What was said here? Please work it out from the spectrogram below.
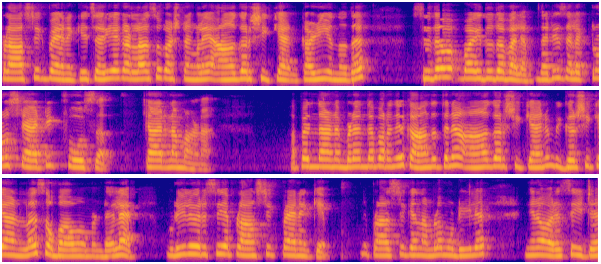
പ്ലാസ്റ്റിക് പേനയ്ക്ക് ചെറിയ കടലാസു കഷ്ണങ്ങളെ ആകർഷിക്കാൻ കഴിയുന്നത് സ്ഥിത വൈദ്യുത ബലം ദാറ്റ് ഈസ് ഇലക്ട്രോസ്റ്റാറ്റിക് ഫോഴ്സ് കാരണമാണ്. അപ്പൊ എന്താണ്? ഇവിടെ എന്താ പറഞ്ഞത്? കാന്തത്തിന് ആകർഷിക്കാനും വികർഷിക്കാനുള്ള സ്വഭാവമുണ്ട് അല്ലെ? മുടിയിൽ ഉരസിയ പ്ലാസ്റ്റിക് പേനയ്ക്ക്. പ്ലാസ്റ്റിക് നമ്മൾ മുടിയിൽ ഇങ്ങനെ ഉരസിയിട്ട്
